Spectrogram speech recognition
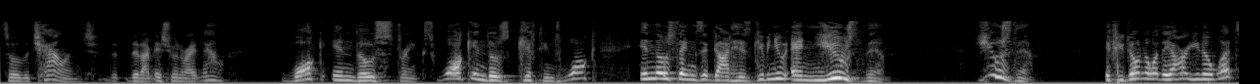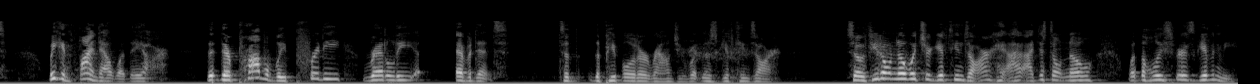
So the challenge that, that I'm issuing right now, walk in those strengths, walk in those giftings, walk in those things that God has given you and use them. Use them. If you don't know what they are, you know what? We can find out what they are. That they're probably pretty readily evident to the people that are around you, what those giftings are. So if you don't know what your giftings are, hey, I, I just don't know what the Holy Spirit's given me.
